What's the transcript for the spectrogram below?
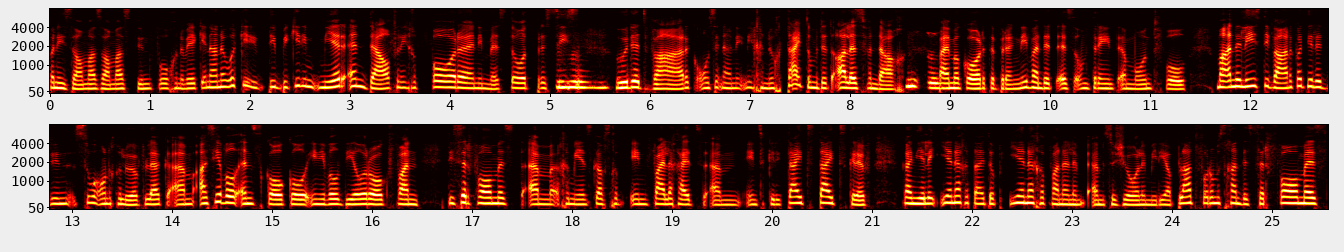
van die Zama Zamas doen volgende week en dan ook die, die bietjie meer in delf van die gevare en die misdaad presies mm -hmm. hoe dit werk. Ons het nou net nie genoeg tyd om dit alles vandag mm -hmm. bymekaar te bring nie want dit is omtrent 'n mond vol. Maar Annelies, die werk wat jy doen so ongelooflik. Um as jy wil inskakel en jy wil deel raak van die Servamus um gemeenskaps en veiligheids um en sekuriteitstydskrif, kan jy enige tyd op enige van hulle um, sosiale media platforms gaan dis Servamus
